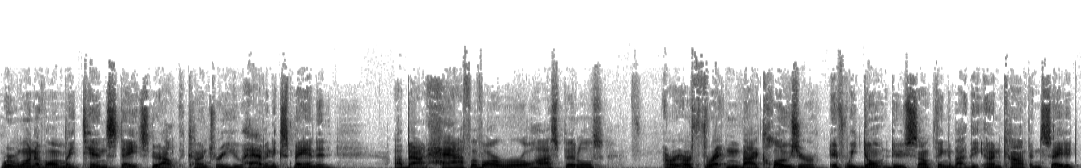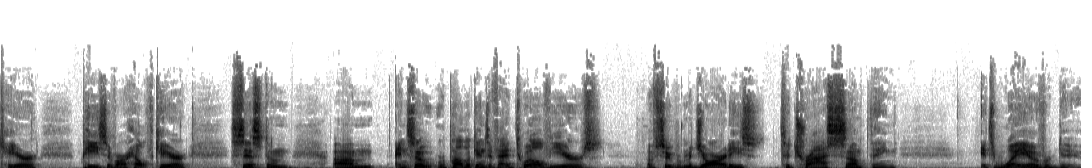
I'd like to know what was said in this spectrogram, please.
We're one of only 10 states throughout the country who haven't expanded. About half of our rural hospitals are, are, threatened by closure if we don't do something about the uncompensated care piece of our healthcare system. Um, and so Republicans have had 12 years of supermajorities to try something. It's way overdue.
